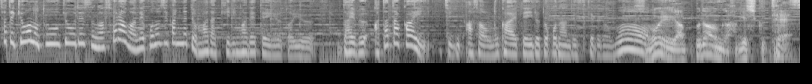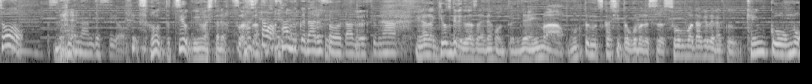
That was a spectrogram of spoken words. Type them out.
さて今日の東京ですが空がねこの時間になってもまだ霧が出ているというだいぶ暖かい朝を迎えているとこなんですけれども。すごいアップダウンが激しくて。そうそうなんですよ。そうと強く言いましたね。明日は寒くなるそうなんですが。皆さん気をつけてくださいね、本当にね。今、本当に難しいところです。相場だけでなく、健康も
